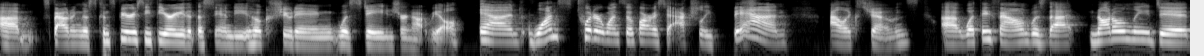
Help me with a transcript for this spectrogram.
um, spouting this conspiracy theory that the Sandy Hook shooting was staged or not real. And once Twitter went so far as to actually ban Alex Jones, uh, what they found was that not only did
